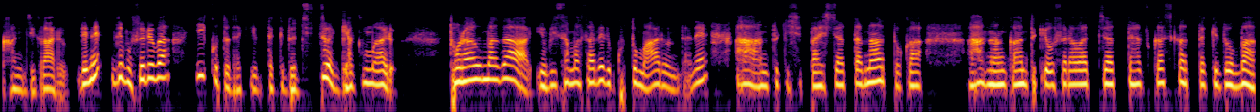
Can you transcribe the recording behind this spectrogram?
感じがある。でね、でもそれはいいことだけ言ったけど、実は逆もある。トラウマが呼び覚まされることもあるんだね。ああ、あの時失敗しちゃったなとか、ああ、なんかあの時お皿割っちゃって恥ずかしかったけど、まあ、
